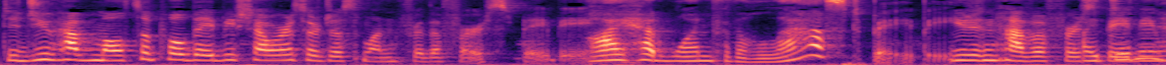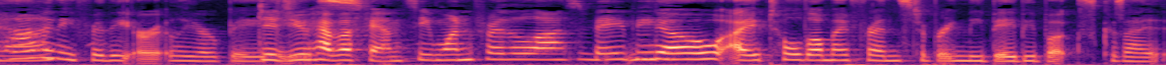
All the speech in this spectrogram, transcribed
Did you have multiple baby showers or just one for the first baby? I had one for the last baby. You didn't have a first I baby I didn't one? have any for the earlier babies. Did you have a fancy one for the last baby? No, I told all my friends to bring me baby books because I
